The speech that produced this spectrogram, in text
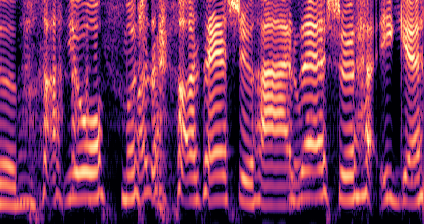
Több. Jó, most az, az első három. az első, igen.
